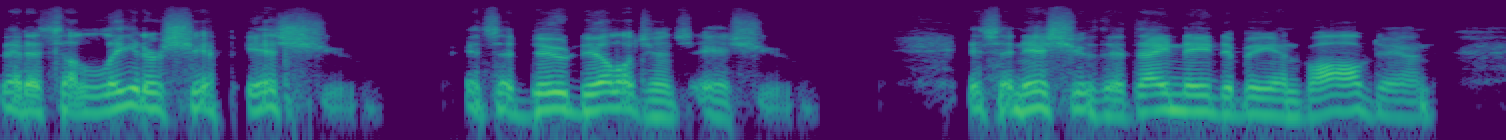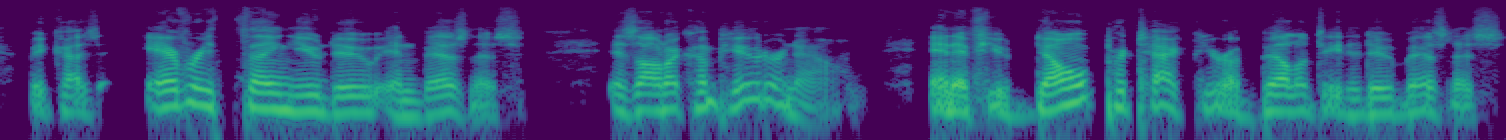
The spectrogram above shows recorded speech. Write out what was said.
that it's a leadership issue, it's a due diligence issue, it's an issue that they need to be involved in because everything you do in business is on a computer now. And if you don't protect your ability to do business,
